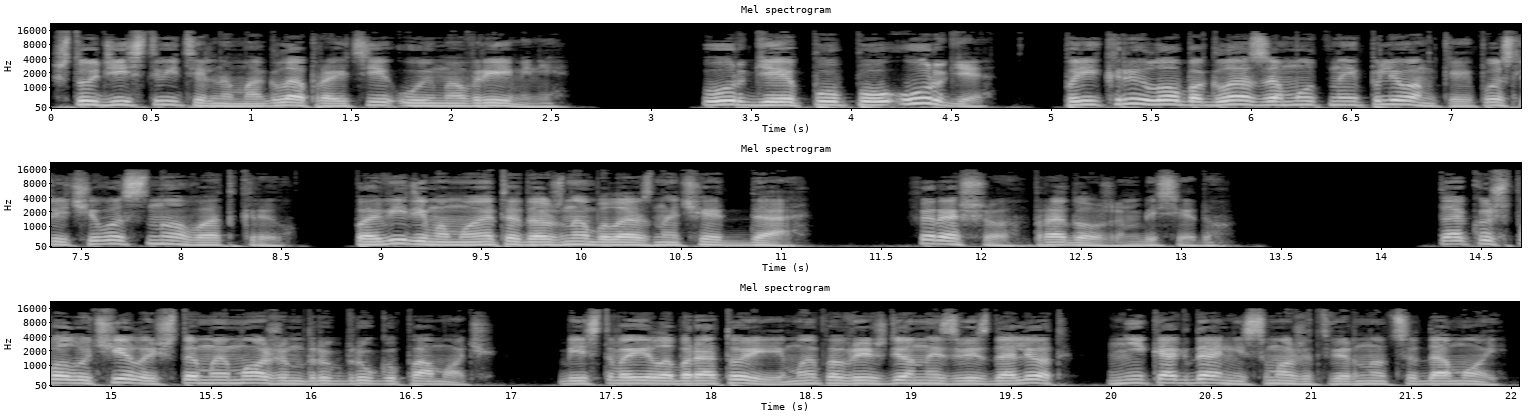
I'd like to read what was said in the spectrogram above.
что действительно могла пройти уйма времени. Урге Пупу Урге прикрыл оба глаза мутной пленкой, после чего снова открыл. По-видимому, это должно было означать «да». Хорошо, продолжим беседу. Так уж получилось, что мы можем друг другу помочь. Без твоей лаборатории мой поврежденный звездолет никогда не сможет вернуться домой.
